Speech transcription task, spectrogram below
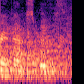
Out of space.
